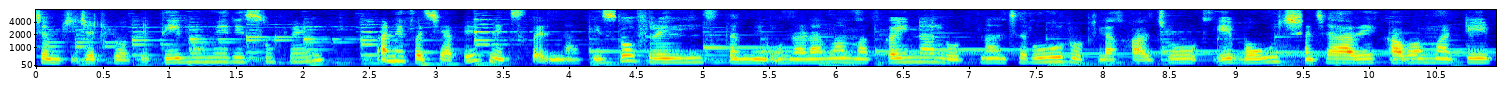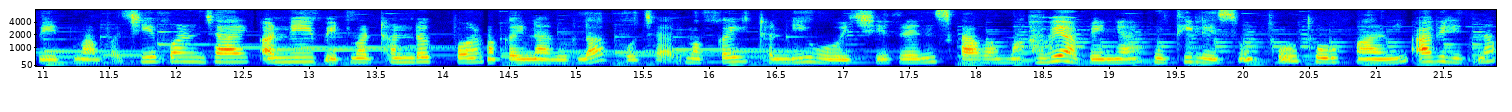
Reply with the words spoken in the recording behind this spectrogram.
ચમચી જેટલું આપણે તેલ ઉમેરીશું, ફ્રેન્ડ. અને પછી આપણે મિક્સ કરી નાખીશું. તો ફ્રેન્ડ્સ, તમે ઉનાળામાં મકાઈના લોટના જરૂર રોટલા ખાજો. એ બહુ જ મજા આવે ખાવા માટે. પેટમાં પચી પણ જાય અને પેટમાં ઠંડક પણ મકાઈના રોટલા પહોંચાડે. મકાઈ ઠંડી હોય છે ફ્રેન્ડ્સ ખાવામાં. હવે આપણે ત્યાં મૂથી લેશું થોડું થોડું પાણી આવી રીતના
